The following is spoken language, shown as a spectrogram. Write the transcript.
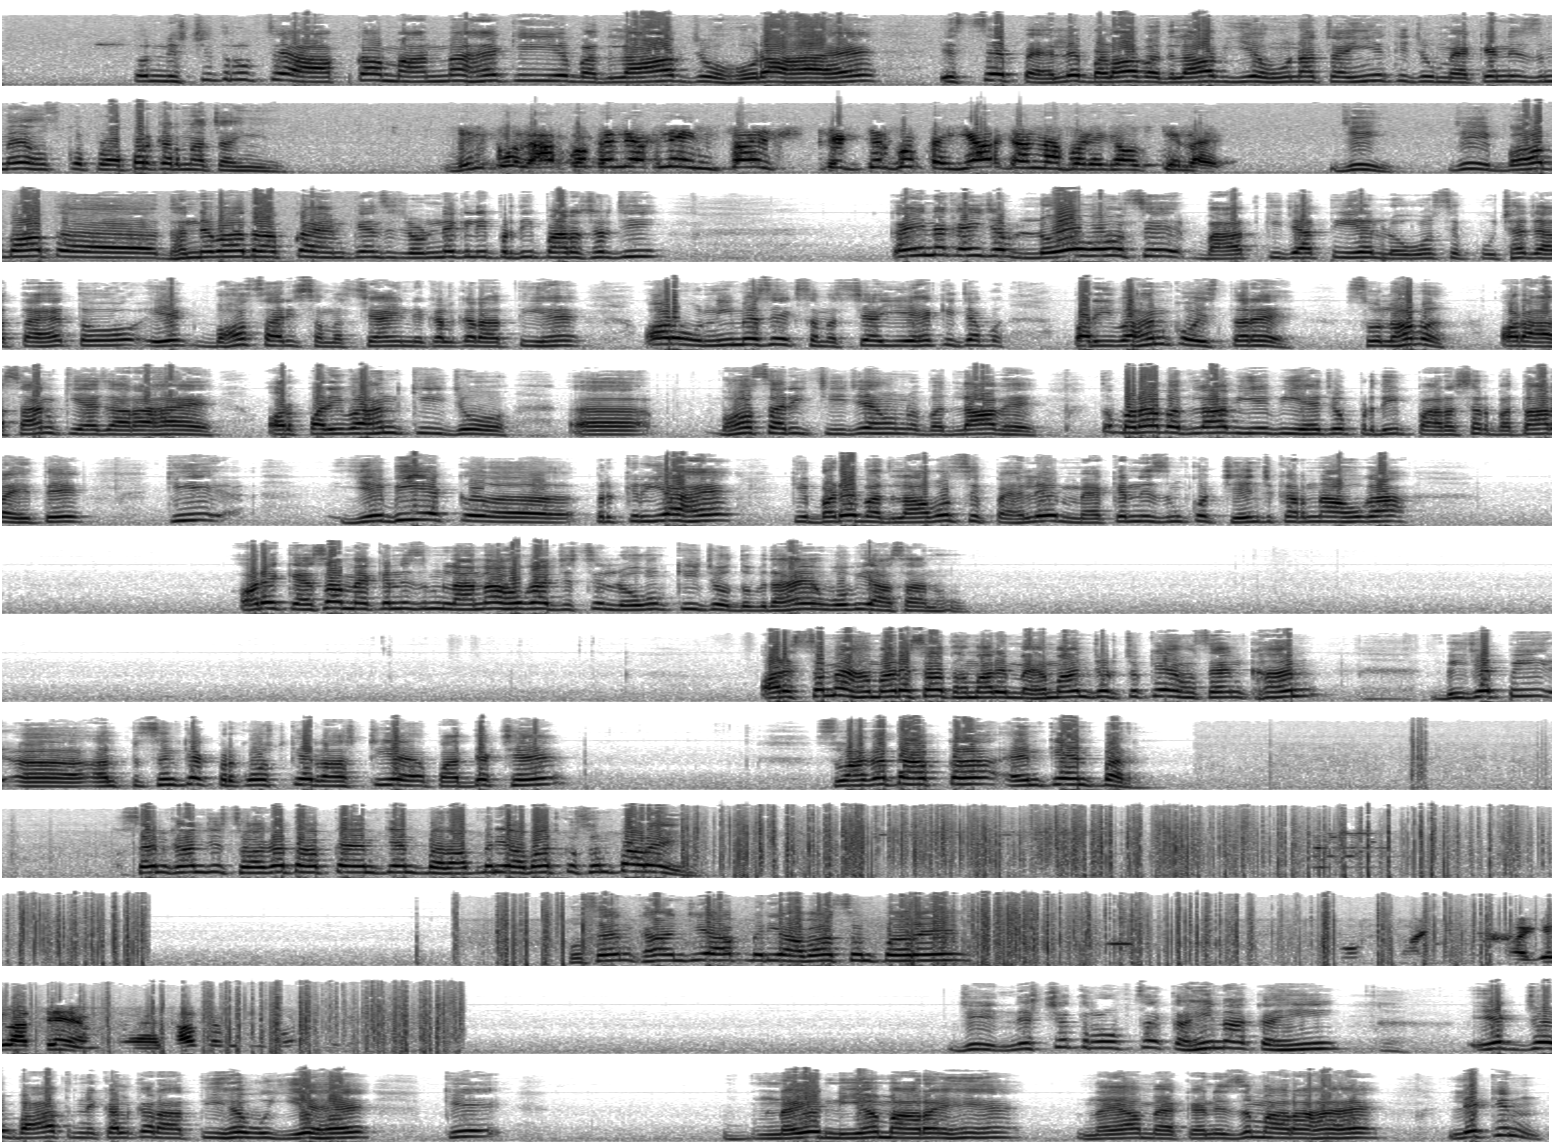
तो निश्चित रूप से आपका मानना है कि ये बदलाव जो हो रहा है इससे पहले बड़ा बदलाव ये होना चाहिए कि जो मैकेनिज्म है उसको प्रॉपर करना चाहिए। बिल्कुल आपको पहले अपने इंफ्रास्ट्रक्चर को तैयार करना पड़ेगा उसके लायक जी जी बहुत बहुत धन्यवाद आपका एमकेएन से जुड़ने के लिए प्रदीप पाराशर जी। कहीं ना कहीं जब लोगों से बात की जाती है लोगों से पूछा जाता है तो एक बहुत सारी समस्याएँ निकल कर आती है। और उन्हीं में से एक समस्या ये है कि जब परिवहन को इस तरह सुलभ और आसान किया जा रहा है और परिवहन की जो बहुत सारी चीज़ें हैं, उनमें बदलाव है। तो बड़ा बदलाव ये भी है जो प्रदीप पाराशर बता रहे थे कि ये भी एक प्रक्रिया है कि बड़े बदलावों से पहले मैकेनिज्म को चेंज करना होगा और एक ऐसा मैकेनिज्म लाना होगा जिससे लोगों की जो दुविधाएँ वो भी आसान हो। और इस समय हमारे साथ हमारे मेहमान जुड़ चुके हैं, हुसैन खान। बीजेपी अल्पसंख्यक प्रकोष्ठ के राष्ट्रीय उपाध्यक्ष हैं। स्वागत है आपका एमकेएन पर। हुसैन खान जी, स्वागत है आपका एमकेएन पर। आप मेरी आवाज़ को सुन पा रहे हैं? हुसैन खान जी, आप मेरी आवाज़ सुन पा रहे हैं? आगे लाते हैं। जी, निश्चित रूप से कहीं ना कहीं एक जो बात निकल कर आती है वो ये है कि नए नियम आ रहे हैं, नया मैकेनिज्म आ रहा है, लेकिन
